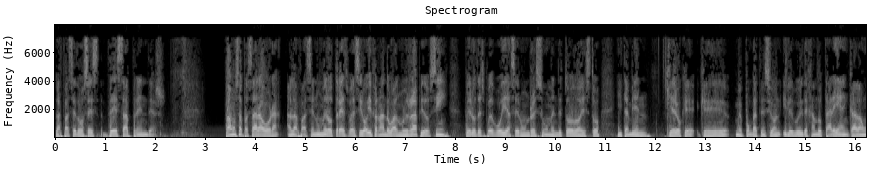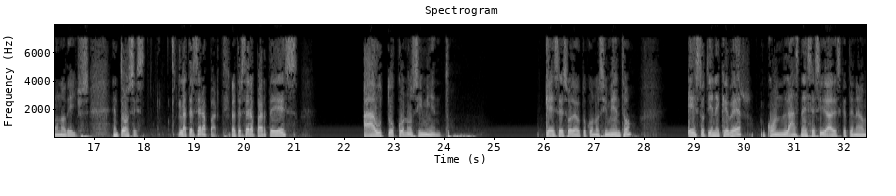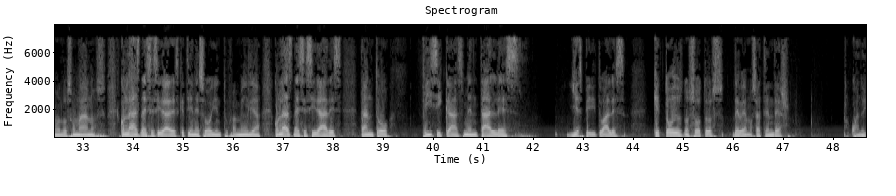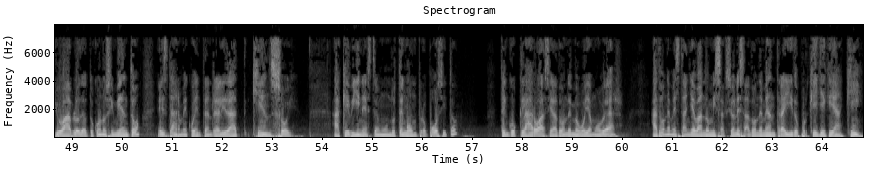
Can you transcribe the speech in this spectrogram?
La fase 2 es desaprender. Vamos a pasar ahora a la fase número 3. Va a decir, oye Fernando, vas muy rápido. Sí, pero después voy a hacer un resumen de todo esto y también quiero que, me ponga atención y les voy dejando tarea en cada uno de ellos. Entonces, la tercera parte. La tercera parte es autoconocimiento. ¿Qué es eso de autoconocimiento? Esto tiene que ver con las necesidades que tenemos los humanos, con las necesidades que tienes hoy en tu familia, con las necesidades tanto físicas, mentales y espirituales que todos nosotros debemos atender. Cuando yo hablo de autoconocimiento es darme cuenta en realidad quién soy, a qué vine este mundo, tengo un propósito, tengo claro hacia dónde me voy a mover, ¿A dónde me están llevando mis acciones? ¿A dónde me han traído? ¿Por qué llegué aquí?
